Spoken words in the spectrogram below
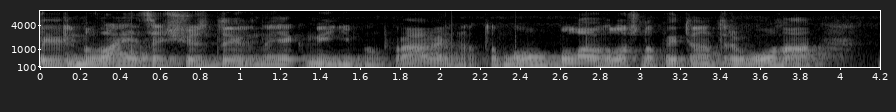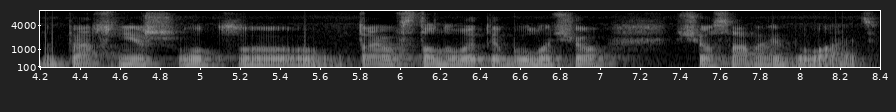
відбувається щось дивне, як мінімум, правильно. Тому була оголошена повітряна тривога, перш ніж от е, треба встановити було, що, що саме відбувається.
